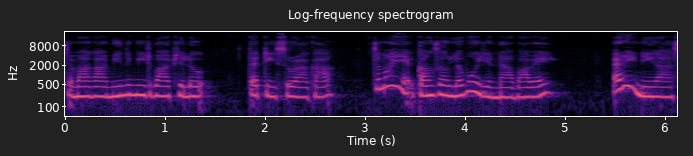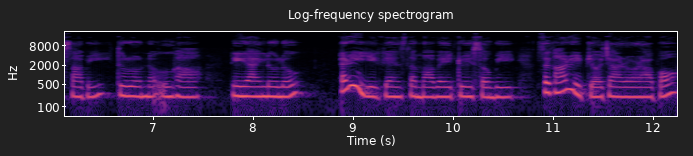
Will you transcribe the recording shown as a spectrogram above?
ကျမကမင်းသမီးတစ်ပါးဖြစ်လို့တက်တီဆိုတာကကျမရဲ့အကောင်းဆုံးလက်ဖို့ရင်နာပါပဲအဲ့ဒီနေ့ကစပြီးသူတို့နှစ်ဦးဟာနေတိုင်းလို့လို့အဲ့ဒီရေကန်စမှာပဲတွေ့ဆုံပြီးစကားတွေပြောကြတော့တာပေါ့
